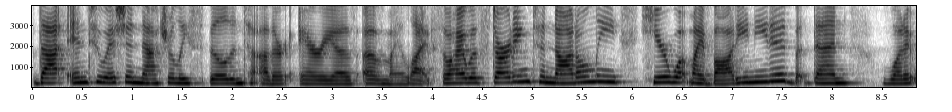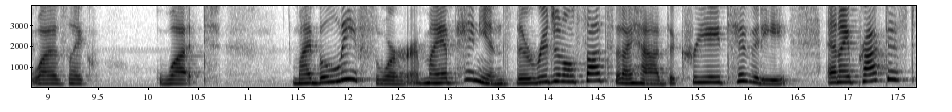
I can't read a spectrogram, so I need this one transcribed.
that intuition naturally spilled into other areas of my life. So I was starting to not only hear what my body needed, but then what it was like, what my beliefs were, my opinions, the original thoughts that I had, the creativity. And I practiced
